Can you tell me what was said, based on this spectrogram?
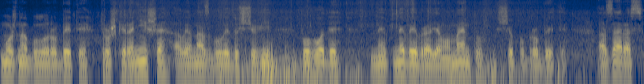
можна було робити трошки раніше, але в нас були дощові погоди. Не, не вибрав я моменту, щоб обробити. А зараз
